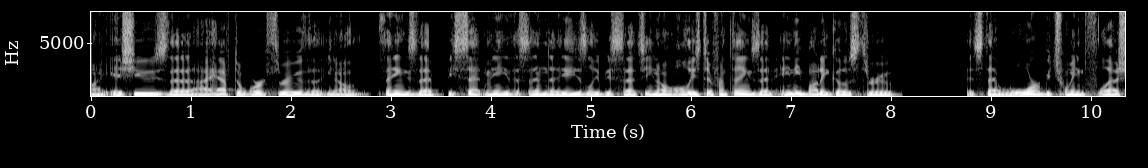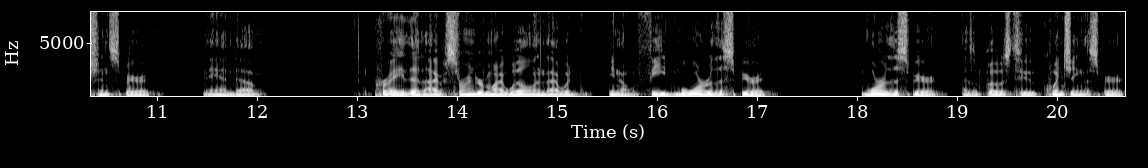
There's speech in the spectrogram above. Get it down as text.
my issues that I have to work through, the you know things that beset me, the sin that easily besets, you know, all these different things that anybody goes through. It's that war between flesh and spirit, and uh, pray that I surrender my will and that would you know feed more of the spirit, more of the spirit, as opposed to quenching the spirit,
